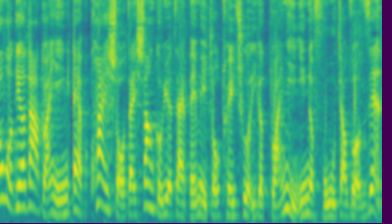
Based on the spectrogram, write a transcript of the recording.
中国第二大短影音 App 快手在上个月在北美洲推出了一个短影音的服务，叫做 Zen。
